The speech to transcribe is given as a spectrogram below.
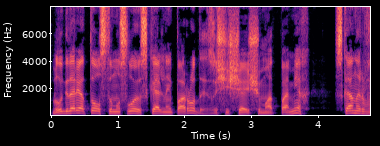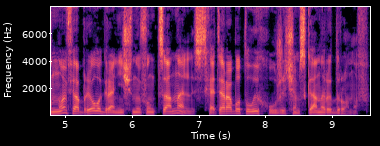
Благодаря толстому слою скальной породы, защищающему от помех, сканер вновь обрел ограниченную функциональность, хотя работал и хуже, чем сканеры дронов.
